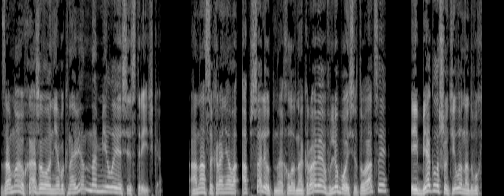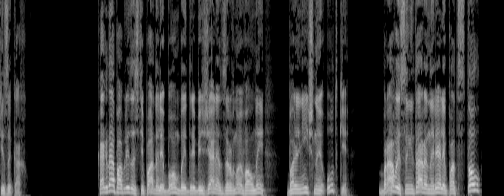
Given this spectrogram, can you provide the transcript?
за мной ухаживала необыкновенно милая сестричка. Она сохраняла абсолютное хладнокровие в любой ситуации и бегло шутила на двух языках. Когда поблизости падали бомбы и дребезжали от взрывной волны больничные утки, бравые санитары ныряли под стол,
